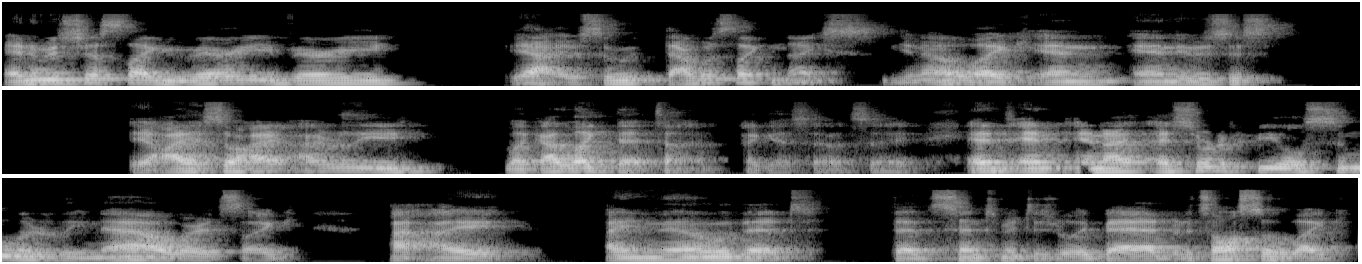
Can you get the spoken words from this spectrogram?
And it was just like very, very yeah, so that was like nice, you know, like and and it was just yeah, I so I I really like I like that time, I guess I would say. And and and I, I sort of feel similarly now where it's like I I, I know that that sentiment is really bad, but it's also like,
